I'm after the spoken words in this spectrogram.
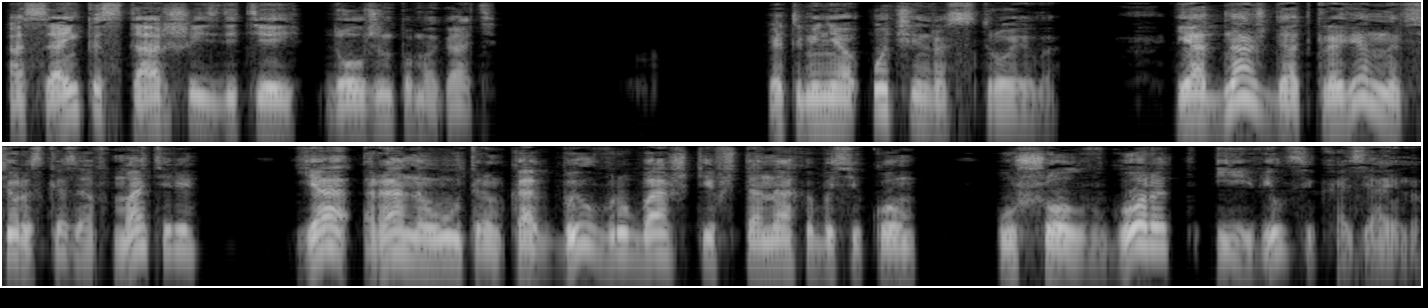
а Санька, старший из детей, должен помогать. Это меня очень расстроило. И однажды, откровенно все рассказав матери, я рано утром, как был в рубашке, в штанах и босиком, ушел в город и явился к хозяину.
